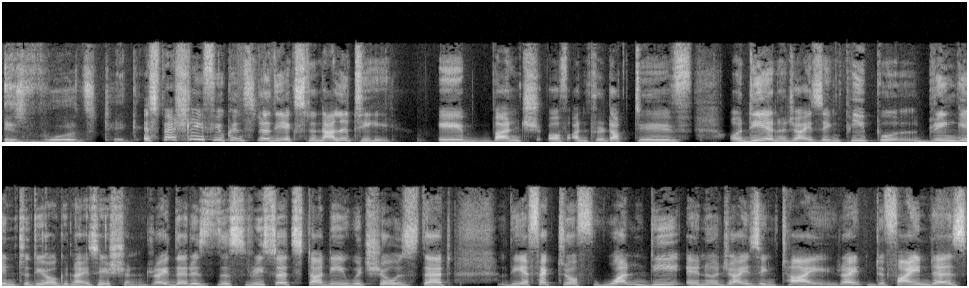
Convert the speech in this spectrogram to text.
is worth taking. Especially if you consider the externality a bunch of unproductive or de energizing people bring into the organization, right? There is this research study which shows that the effect of one de energizing tie, right, defined as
